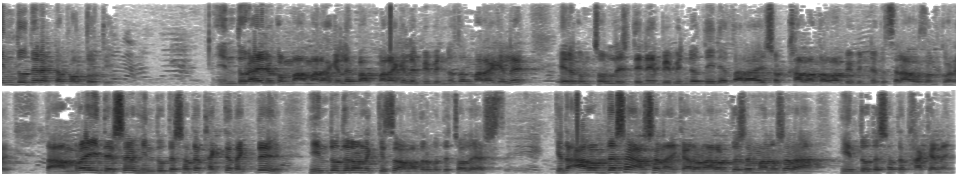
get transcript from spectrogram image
হিন্দুদের একটা পদ্ধতি। হিন্দুরা এরকম মা মারা গেলে, বাপ মারা গেলে, বিভিন্ন জন মারা গেলে, এরকম চল্লিশ দিনে, বিভিন্ন দিনে তারা এসব খাওয়া দাওয়া বিভিন্ন কিছুর আয়োজন করে। তা আমরা এই দেশে হিন্দুদের সাথে থাকতে থাকতে হিন্দুদের অনেক কিছু আমাদের মধ্যে চলে আসছে। কিন্তু আরব দেশে আসে নাই, কারণ আরব দেশের মানুষেরা হিন্দুদের সাথে থাকে নাই।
